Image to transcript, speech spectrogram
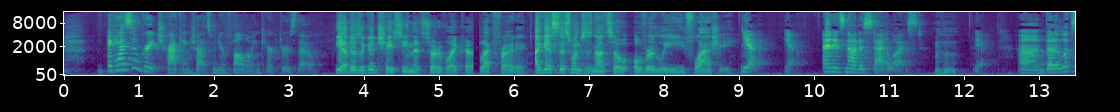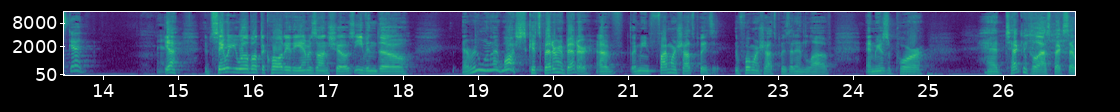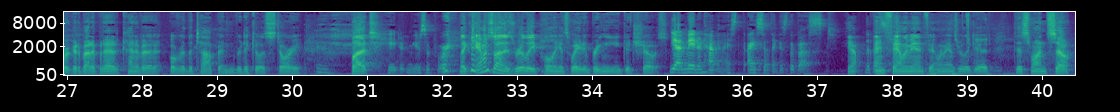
it has some great tracking shots when you're following characters though Yeah, there's a good chase scene that's sort of like uh, Black Friday. I guess this one's just not so overly flashy. yeah yeah and it's not as stylized mm-hmm. yeah um, but it looks good Yeah, say what you will about the quality of the Amazon shows, even though everyone I watched gets better and better. Uh, I mean, five more shots, please. Four more shots, please. I didn't love, and Mirzapur had technical aspects that were good about it, but it had kind of a over the top and ridiculous story. But hated Mirzapur. like Amazon is really pulling its weight and bringing in good shows. yeah made in heaven I, I still think it's the best Yeah, The and best Family Man. Family Man's really good. This one, so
